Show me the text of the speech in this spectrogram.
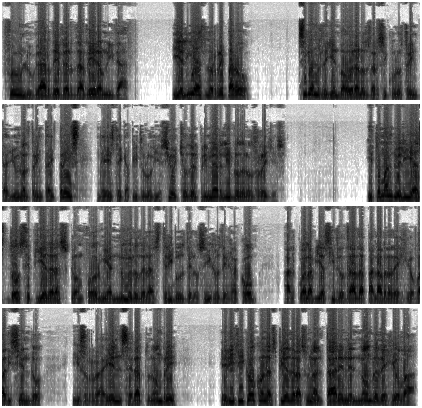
fue un lugar de verdadera unidad. Y Elías lo reparó. Sigamos leyendo ahora los versículos 31 al 33 de este capítulo 18 del primer libro de los Reyes. Y tomando Elías doce piedras, conforme al número de las tribus de los hijos de Jacob, al cual había sido dada palabra de Jehová diciendo, Israel será tu nombre, edificó con las piedras un altar en el nombre de Jehová.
